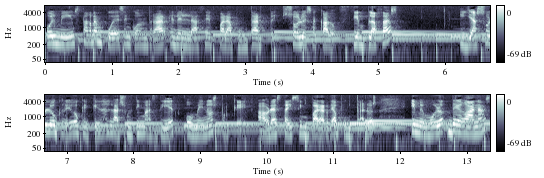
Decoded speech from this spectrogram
o en mi Instagram puedes encontrar el enlace para apuntarte. Solo he sacado 100 plazas y ya solo creo que quedan las últimas 10 o menos porque ahora estáis sin parar de apuntaros y me muero de ganas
